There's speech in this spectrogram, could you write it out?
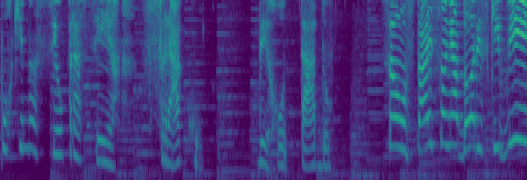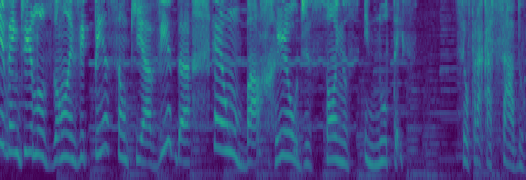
porque nasceu para ser fraco, derrotado. São os tais sonhadores que vivem de ilusões e pensam que a vida é um barril de sonhos inúteis. Seu fracassado,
